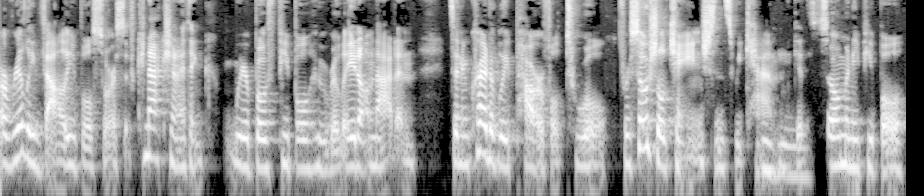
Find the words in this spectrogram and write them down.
a really valuable source of connection. I think we're both people who relate on that, and it's an incredibly powerful tool for social change since we can mm-hmm. get so many people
